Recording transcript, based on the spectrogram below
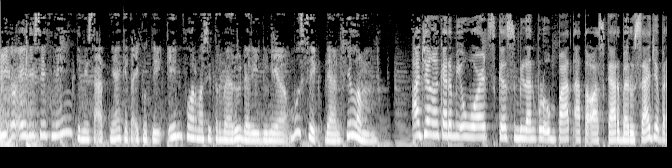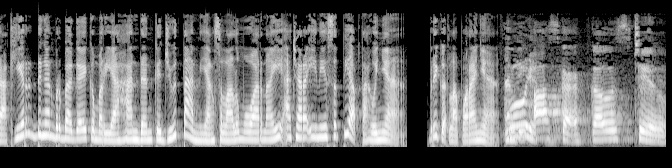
VOA This Evening, kini saatnya kita ikuti informasi terbaru dari dunia musik dan film. Ajang Academy Awards ke-94 atau Oscar baru saja berakhir dengan berbagai kemeriahan dan kejutan yang selalu mewarnai acara ini setiap tahunnya. Berikut laporannya. And the Oscar goes to...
